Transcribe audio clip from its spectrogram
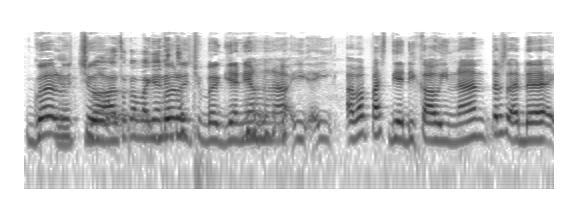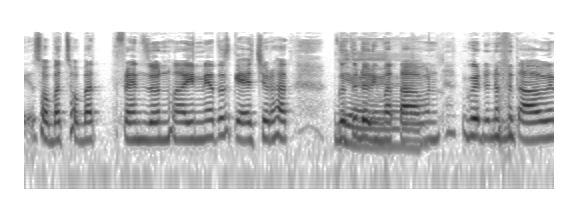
gue Iya, lucu, bagian gue lucu bagian yang uh, apa pas dia di kawinan, terus ada sobat-sobat friendzone lainnya terus kayak curhat, gue tuh Iya, udah lima tahun, gue udah enam tahun,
